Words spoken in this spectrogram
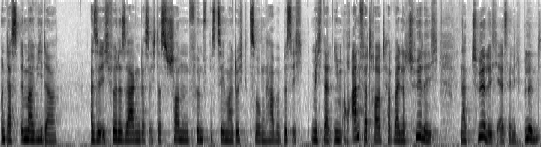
und das immer wieder. Also ich würde sagen, dass ich das schon fünf bis zehnmal durchgezogen habe, bis ich mich dann ihm auch anvertraut habe, weil natürlich, natürlich, er ist ja nicht blind,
